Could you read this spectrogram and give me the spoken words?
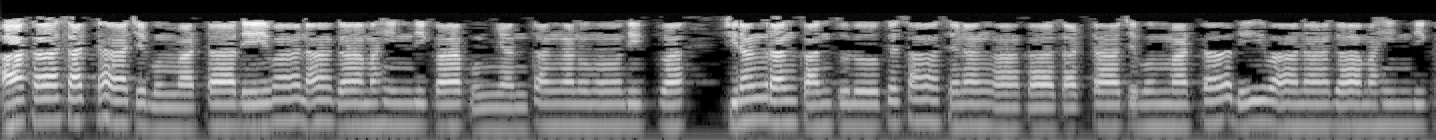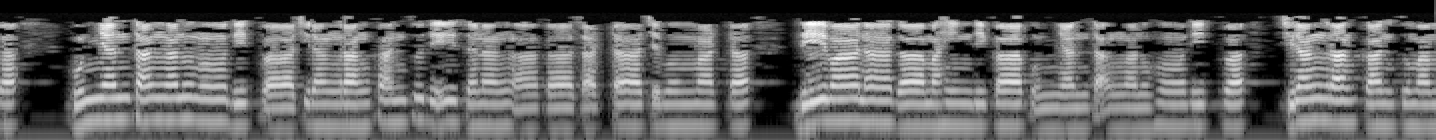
ආකාශට්ටා චුම්මට්ටා දේවා නාග මහින්దికා පුඤ්ඤන්තං අනුමෝදිත්වා චිරං රංකන්තු ලෝක සාසනං ආකාශට්ටා චුම්මට්ටා දේවා නාග මහින්దికා පුඤ්ඤන්තං අනුමෝදිත්වා චිරං රංකන්තු දේශනං ආකාශට්ටා චුම්මට්ටා දේවා නාග මහින්దికා පුඤ්ඤන්තං අනුමෝදිත්වා චිරං රංකන්තු මම්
